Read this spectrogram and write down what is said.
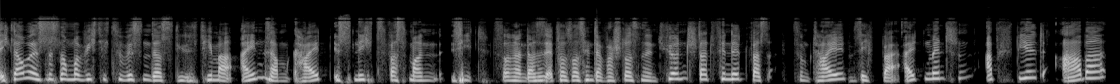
Ich glaube, es ist nochmal wichtig zu wissen, dass dieses Thema Einsamkeit ist nichts, was man sieht, sondern das ist etwas, was hinter verschlossenen Türen stattfindet, was zum Teil sich bei alten Menschen abspielt, aber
